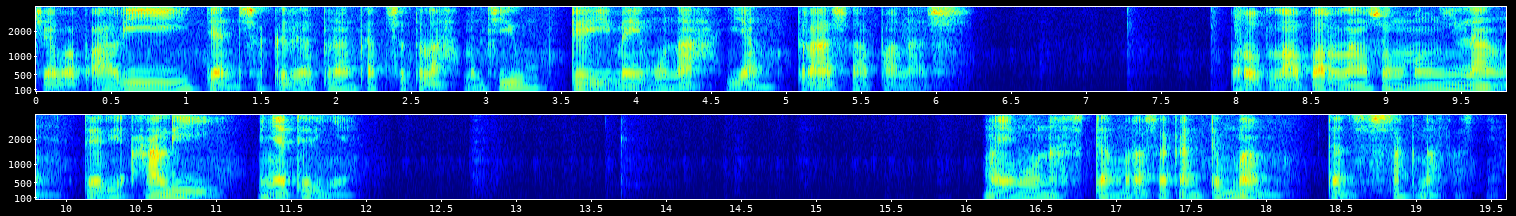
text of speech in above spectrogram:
Jawab Ali dan segera berangkat setelah mencium Dei Maimunah yang terasa panas. Perut lapar langsung menghilang dari Ali menyadarinya. Maimunah sedang merasakan demam dan sesak nafasnya.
